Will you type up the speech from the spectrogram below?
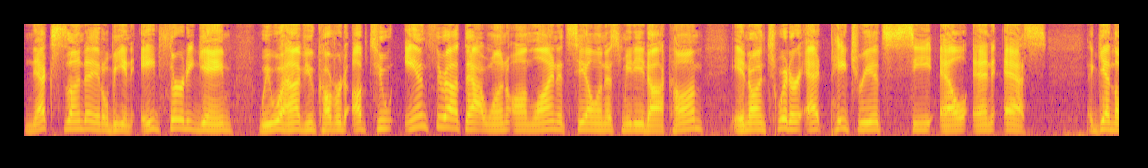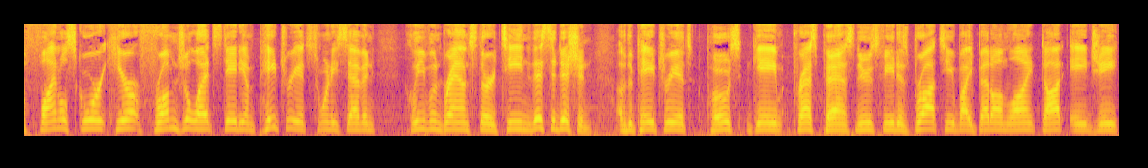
next Sunday. It'll be an 8:30 game. We will have you covered up to and throughout that one online at clnsmedia.com and on Twitter at PatriotsCLNS. Again, the final score here from Gillette Stadium Patriots 27, Cleveland Browns 13. This edition of the Patriots post game press pass newsfeed is brought to you by betonline.ag.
